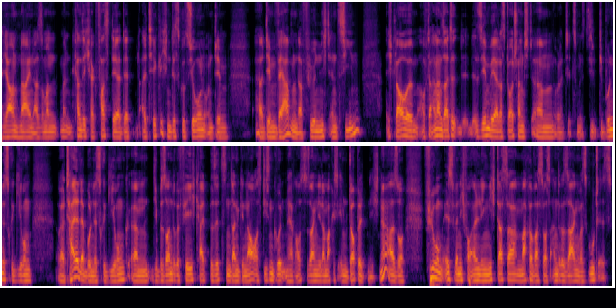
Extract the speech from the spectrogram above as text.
ja und nein. Also man, man kann sich ja fast der, der alltäglichen Diskussion und dem, äh, dem Werben dafür nicht entziehen. Ich glaube, auf der anderen Seite sehen wir ja, dass Deutschland ähm, oder die, zumindest die, die Bundesregierung oder Teile der Bundesregierung ähm, die besondere Fähigkeit besitzen, dann genau aus diesen Gründen heraus zu sagen, nee, da mache ich es eben doppelt nicht. Ne? Also Führung ist, wenn ich vor allen Dingen nicht das mache, was was andere sagen, was gut ist.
